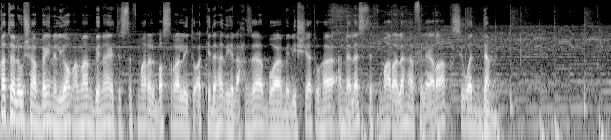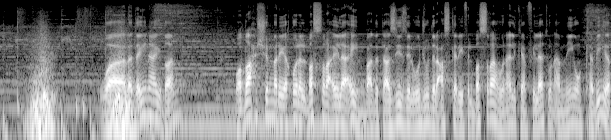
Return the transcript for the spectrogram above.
قتلوا شابين اليوم أمام بناية استثمار البصرة لتؤكد هذه الأحزاب وميليشياتها أن لا استثمار لها في العراق سوى الدم. ولدينا أيضا. وضاح الشمري يقول البصرة إلى أين؟ بعد تعزيز الوجود العسكري في البصرة هنالك انفلات أمني كبير.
